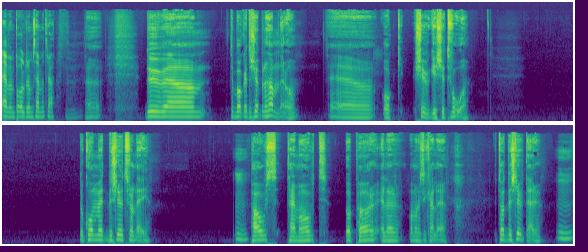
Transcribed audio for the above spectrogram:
även på ålderdomshemmet tror jag. Eh, Du, eh, tillbaka till Köpenhamn då. Eh, och 2022. Då kommer ett beslut från dig. Mm. Paus, timeout, upphör eller vad man nu ska kalla det. Du tar ett beslut där. Mm.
